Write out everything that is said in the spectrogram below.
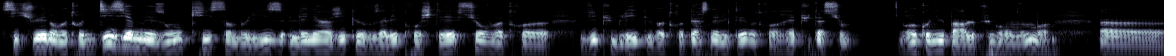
situé dans votre dixième maison qui symbolise l'énergie que vous allez projeter sur votre vie publique, votre personnalité, votre réputation reconnu par le plus grand nombre. Euh,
